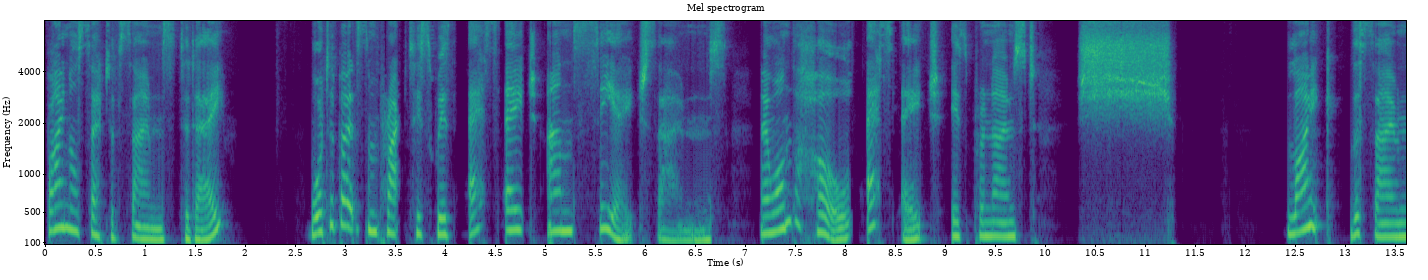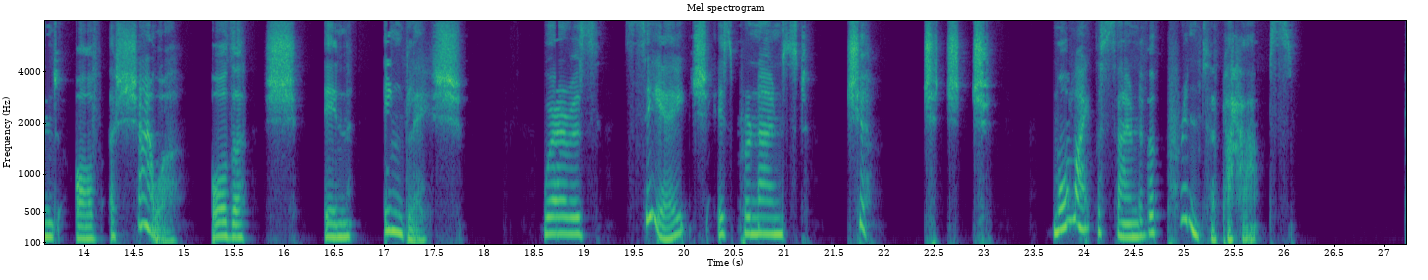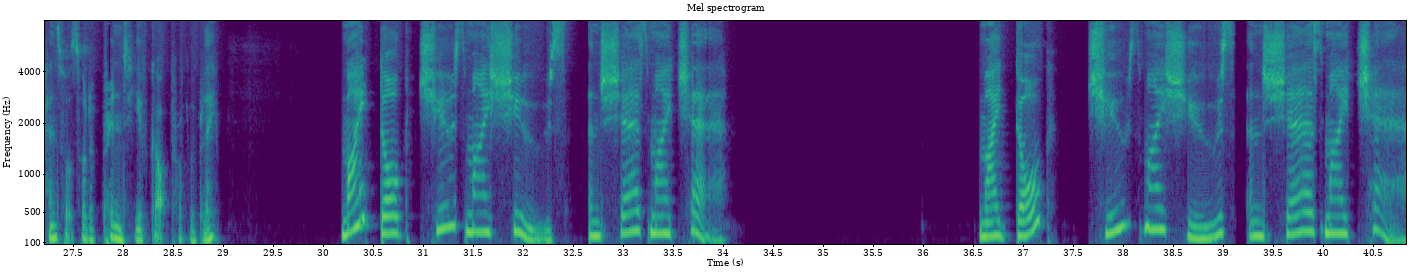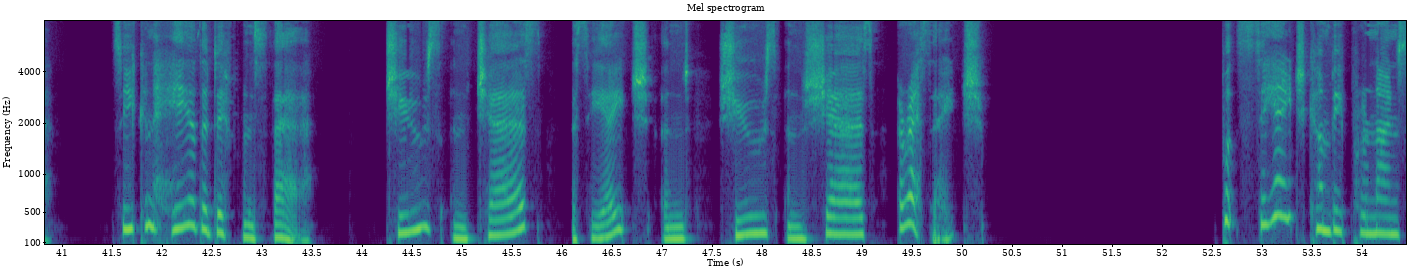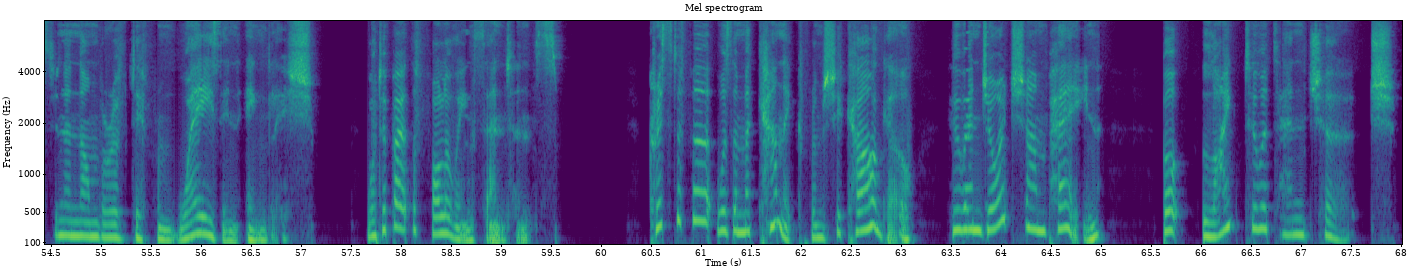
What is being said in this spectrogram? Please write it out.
Final set of sounds today. What about some practice with SH and CH sounds? Now, on the whole, SH is pronounced sh, like the sound of a shower or the sh in English, whereas CH is pronounced ch, ch, ch, ch, more like the sound of a printer, perhaps. Depends what sort of printer you've got, probably. My dog chews my shoes and shares my chair. My dog chews my shoes and shares my chair. So you can hear the difference there. Chews and chairs a CH and shoes and shares are SH. But CH can be pronounced in a number of different ways in English. What about the following sentence? Christopher was a mechanic from Chicago who enjoyed champagne but liked to attend church.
